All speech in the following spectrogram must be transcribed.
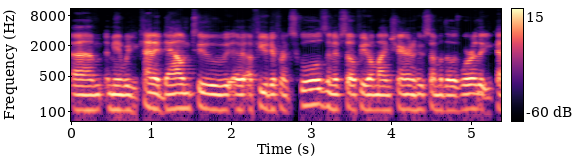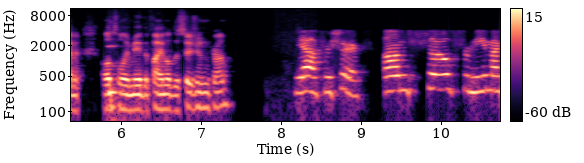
um, I mean, were you kind of down to a, a, few different schools? And if so, if you don't mind sharing who some of those were that you kind of ultimately made the final decision from? Yeah, for sure. Um, so for me, my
